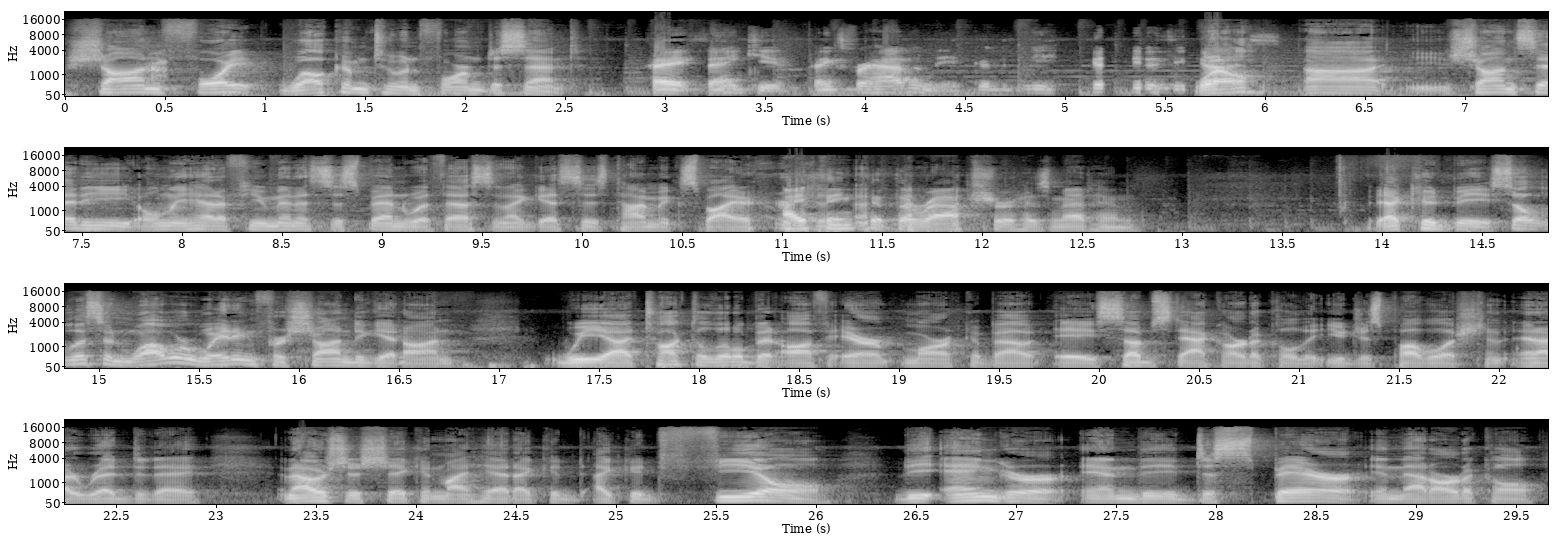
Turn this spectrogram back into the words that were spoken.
Sean Feucht, welcome to Informed Dissent. Hey, thank you. Thanks for having me. Good to be, good to be with you guys. Well, uh, Sean said he only had a few minutes to spend with us, and I guess his time expired. I think that the rapture has met him. That could be. So, listen, while we're waiting for Sean to get on, we uh, talked a little bit off air, Mark, about a Substack article that you just published, and, and I read today, and I was just shaking my head. I could I could feel the anger and the despair in that article.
